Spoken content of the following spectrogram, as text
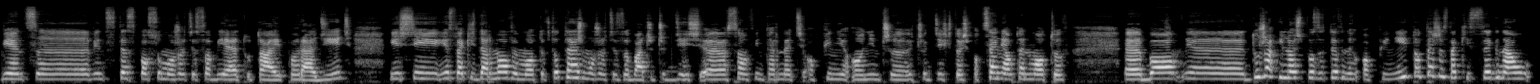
więc, e, więc w ten sposób możecie sobie tutaj poradzić. Jeśli jest jakiś darmowy motyw, to też możecie zobaczyć, czy gdzieś e, są w internecie opinie o nim, czy, czy gdzieś ktoś oceniał ten motyw, e, bo duża ilość pozytywnych opinii to też jest taki sygnał,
